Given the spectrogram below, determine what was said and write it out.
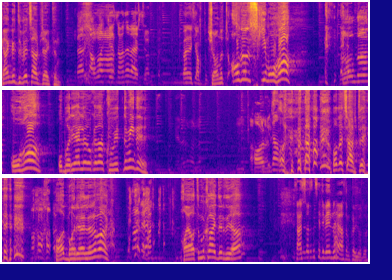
Kanka tüpe çarpacaktın. Berk Allah cezanı versin. Ben de yaptım. Şu anda... Ananı sikeyim oha! Ne oldu? Oha! O bariyerler o kadar kuvvetli miydi? Harbiden. o da çarptı. Abi bariyerlere bak. Hayatımı kaydırdı ya. sen söylemeseydin benim de hayatım kayıyordu.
